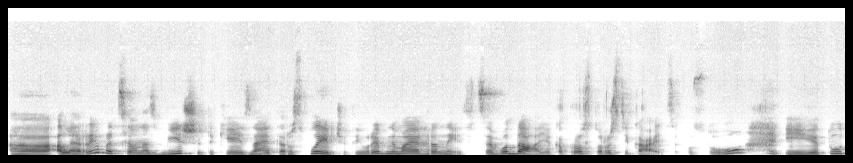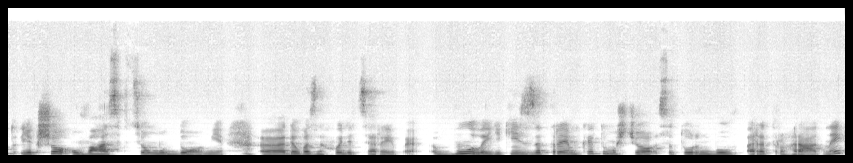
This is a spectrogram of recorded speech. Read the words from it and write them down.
А, але риби це у нас більше такий, знаєте, розпливчатий. У риб немає границь. Це вода, яка просто розтікається по столу. І тут, якщо у вас в цьому домі, е, де у вас знаходяться риби, були якісь затримки, тому що Сатурн був ретроградний,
